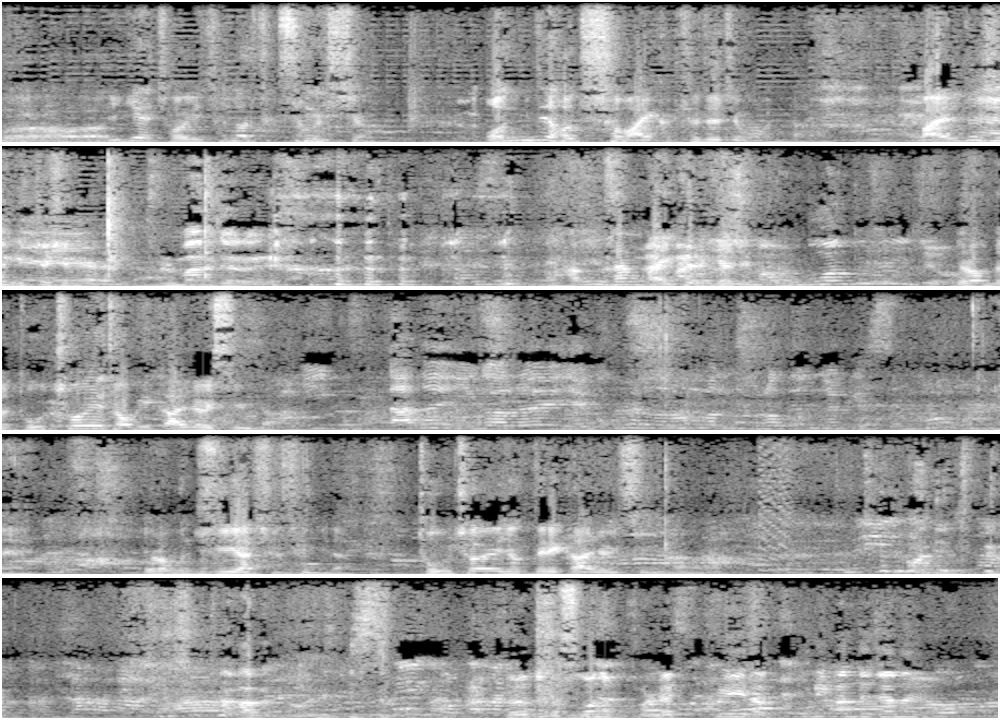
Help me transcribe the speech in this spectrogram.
어, 이게 저희 채널 특성이죠. 언제 어디서 마이크 켜질지 모른다. 말 조심히 조심해야 된다. 불만제를. 네, 항상 마이크를 켜질 말씀하시면 다 무한도전이죠. 여러분들 도초에 적이 깔려 있습니다. 이- 나는 이거를 예고편으로 한번 들어본 적이 있었나? 네. 여러분 주의하셔야 됩니다. 도초에 적들이 깔려 있습니다. 너네 있어. 아, 그래도 그거는 벌레 스프레이라 뿌리면 되잖아요.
